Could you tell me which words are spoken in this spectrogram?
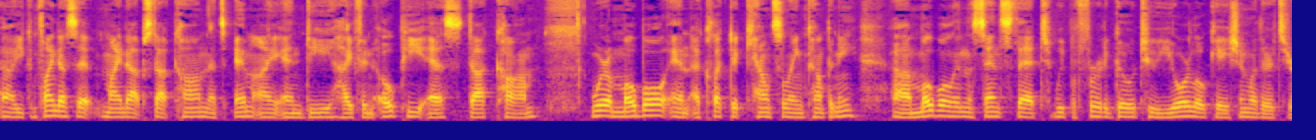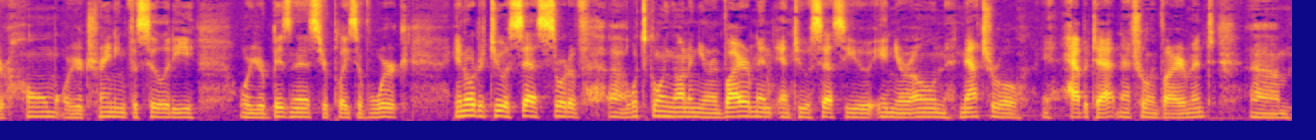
Uh, you can find us at mindops.com. That's M I N D hyphen O P S.com. We're a mobile and eclectic counseling company. Uh, mobile in the sense that we prefer to go to your location, whether it's your home or your training facility or your business, your place of work in order to assess sort of uh, what's going on in your environment and to assess you in your own natural habitat, natural environment. Um,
